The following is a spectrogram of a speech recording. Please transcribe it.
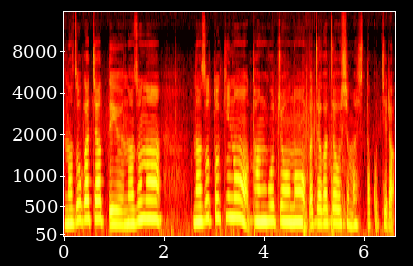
謎ガチャっていう謎な謎解きの単語帳のガチャガチャをしましたこちら。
